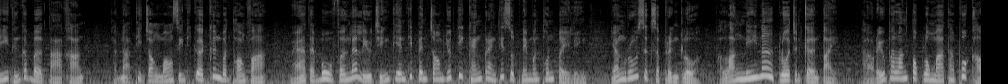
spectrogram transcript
นี้ถึงกับเบิกตาค้างขณะที่จ้องมองสิ่งที่เกิดขึ้นบนท้องฟ้า แม้แต่มู่เฟิงและหลิวฉิงเทียนที่เป็นจอมยุทธที่แข็งแกร่งที่สุดในมณฑลเป่ยหลิง ยังรู้สึกสะพรึงกลัว พลังนี้น่ากลัวจนเกินไป ถ้าริ้วพลังตกลงมาทางพวกเขา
